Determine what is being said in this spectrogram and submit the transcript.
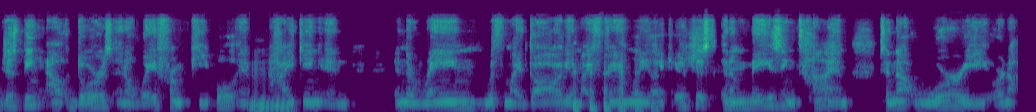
just being outdoors and away from people and mm-hmm. hiking and in the rain with my dog and my family. like it's just an amazing time to not worry or not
